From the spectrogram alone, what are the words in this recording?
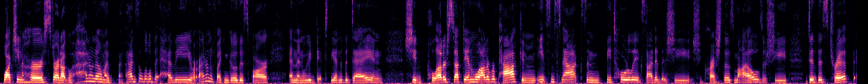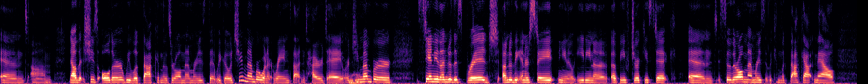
watching her start out go i don't know my, my bag's a little bit heavy or i don't know if i can go this far. And then we would get to the end of the day and she'd pull out her stuffed animal out of her pack and eat some snacks and be totally excited that she she crushed those miles or she did this trip. And um, now that she's older we look back and those are all memories that we go do you remember when it rained that entire day? Or Ooh. do you remember standing under this bridge under the interstate you know eating a, a beef jerky stick? And so they're all memories that we can look back at now.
